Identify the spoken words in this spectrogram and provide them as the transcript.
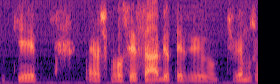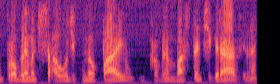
porque é, acho que você sabe, eu teve, tivemos um problema de saúde com meu pai, um problema bastante grave, né,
